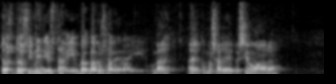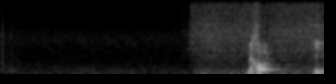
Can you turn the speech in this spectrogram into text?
dos, dos y medio está bien. Va- vamos a ver ahí. Vale, a ver cómo sale de presión ahora. Mejor. Sí,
